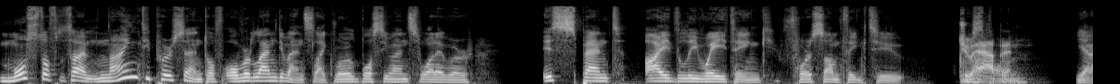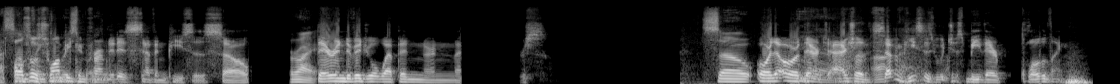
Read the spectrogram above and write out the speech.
most of the time, ninety percent of overland events, like world boss events, whatever, is spent idly waiting for something to To respawn. happen. Yeah. also Swampy confirmed it is seven pieces. So Right. their individual weapon and So or the, or their Yeah, actually uh, seven pieces would just be their clothing.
